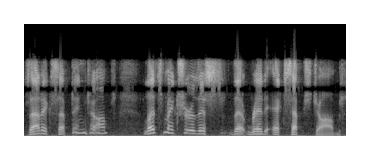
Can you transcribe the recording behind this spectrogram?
Is that accepting jobs? Let's make sure this that red accepts jobs.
